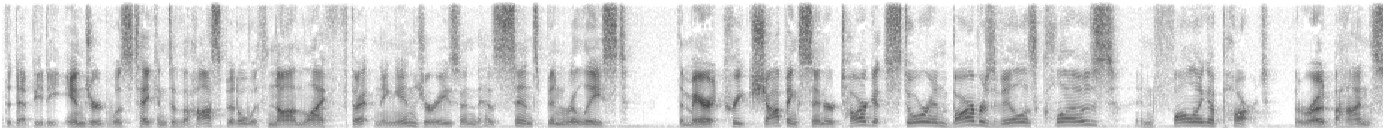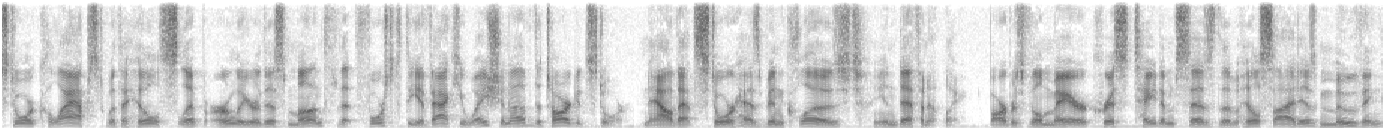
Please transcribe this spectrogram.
The deputy injured was taken to the hospital with non life threatening injuries and has since been released. The Merritt Creek Shopping Center Target store in Barboursville is closed and falling apart. The road behind the store collapsed with a hill slip earlier this month that forced the evacuation of the Target store. Now that store has been closed indefinitely. Barboursville Mayor Chris Tatum says the hillside is moving.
